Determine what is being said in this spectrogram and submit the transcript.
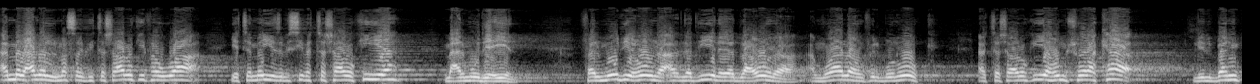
أما العمل المصرفي التشاركي فهو يتميز بصفة تشاركية مع المودعين. فالمودعون الذين يضعون أموالهم في البنوك التشاركية هم شركاء للبنك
